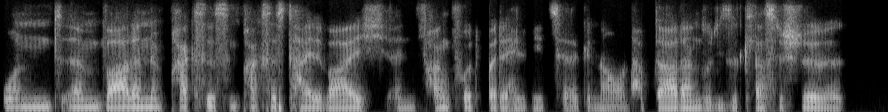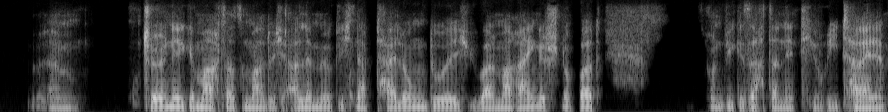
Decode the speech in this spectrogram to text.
und ähm, war dann in Praxis, im Praxisteil war ich in Frankfurt bei der Helvetia, genau, und habe da dann so diese klassische ähm, Journey gemacht, also mal durch alle möglichen Abteilungen durch, überall mal reingeschnuppert. Und wie gesagt, dann den Theorieteil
